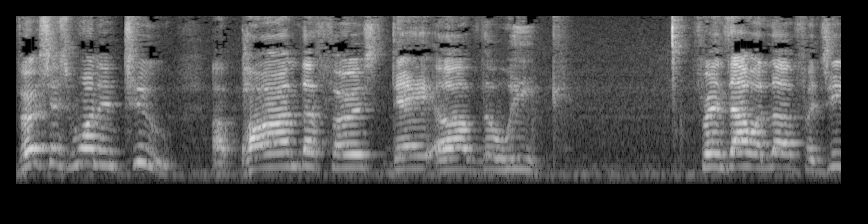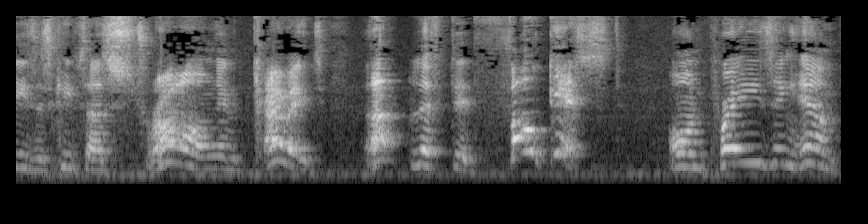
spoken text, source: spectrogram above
verses 1 and 2, upon the first day of the week. Friends, our love for Jesus keeps us strong, encouraged, uplifted, focused on praising him,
